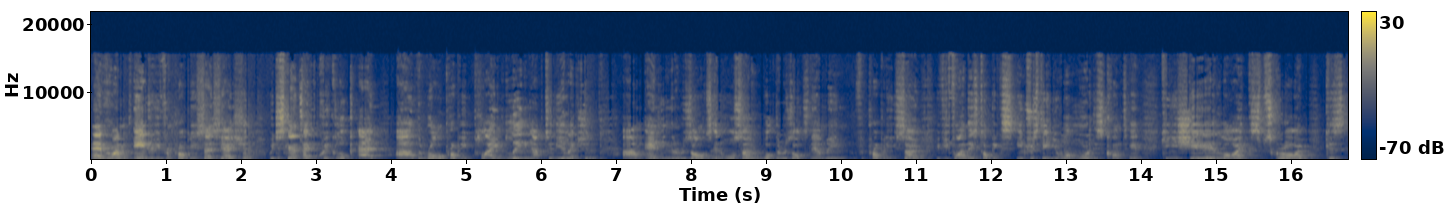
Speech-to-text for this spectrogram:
Hey everyone, Andrew here from Property Association. We're just going to take a quick look at uh, the role property played leading up to the election um, and in the results and also what the results now mean for property. So if you find these topics interesting, you want more of this content, can you share, like, subscribe, because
